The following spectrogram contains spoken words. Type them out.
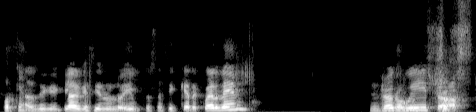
¿Por qué no? así que claro que sí, Rulo. Y pues así que recuerden, Rock, Rock with Trust.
